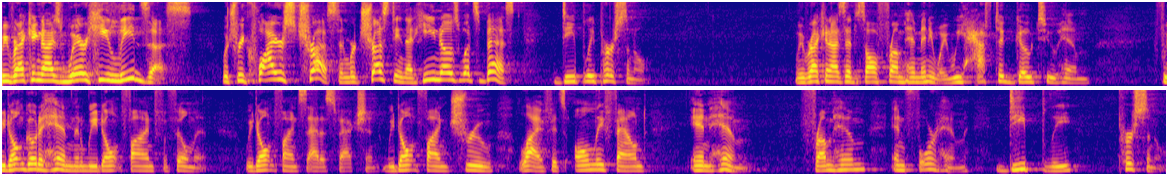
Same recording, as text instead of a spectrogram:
We recognize where He leads us, which requires trust, and we're trusting that He knows what's best, deeply personal. We recognize that it's all from Him anyway. We have to go to Him. If we don't go to Him, then we don't find fulfillment. We don't find satisfaction. We don't find true life. It's only found in Him, from Him, and for Him, deeply personal.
